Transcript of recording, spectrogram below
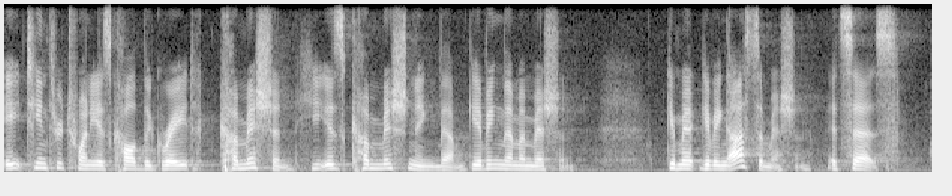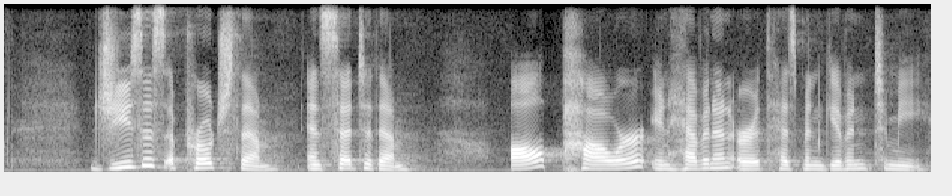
18 through 20 is called the Great Commission. He is commissioning them, giving them a mission. giving us a mission. It says, Jesus approached them and said to them, All power in heaven and earth has been given to me.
